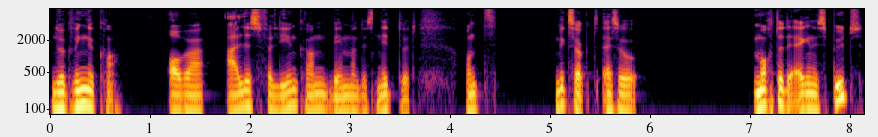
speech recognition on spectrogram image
nur gewinnen kann, aber alles verlieren kann, wenn man das nicht tut. Und wie gesagt, also mach dir dein eigenes Bild,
